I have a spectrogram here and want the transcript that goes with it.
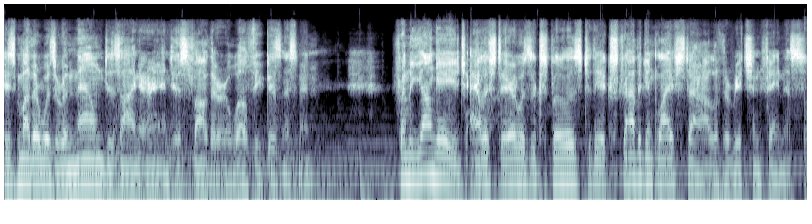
His mother was a renowned designer and his father a wealthy businessman. From a young age, Alistair was exposed to the extravagant lifestyle of the rich and famous.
